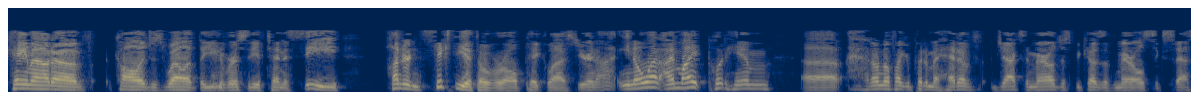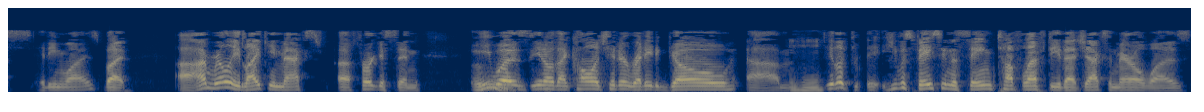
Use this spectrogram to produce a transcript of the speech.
came out of college as well at the University of Tennessee, 160th overall pick last year, and I, you know what, I might put him. Uh, I don't know if I could put him ahead of Jackson Merrill just because of Merrill's success hitting wise, but uh, I'm really liking Max uh, Ferguson. He Ooh. was, you know, that college hitter ready to go. Um, Mhm. he looked, he was facing the same tough lefty that Jackson Merrill was,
